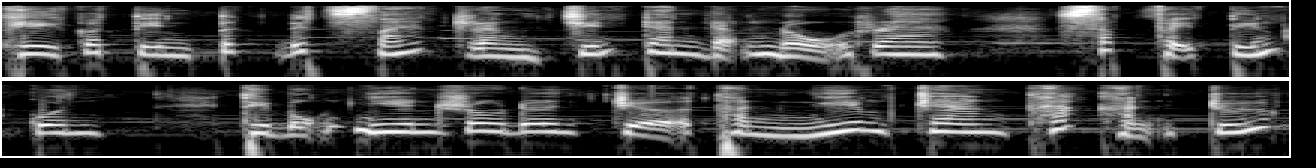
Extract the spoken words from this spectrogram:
Khi có tin tức đích xác rằng chiến tranh đã nổ ra, sắp phải tiến quân, thì bỗng nhiên rô đơn trở thành nghiêm trang khác hẳn trước.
